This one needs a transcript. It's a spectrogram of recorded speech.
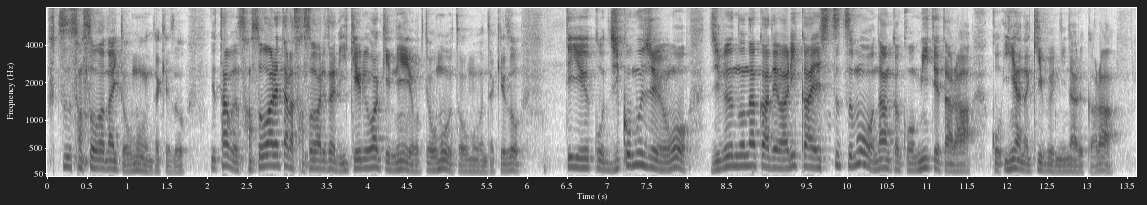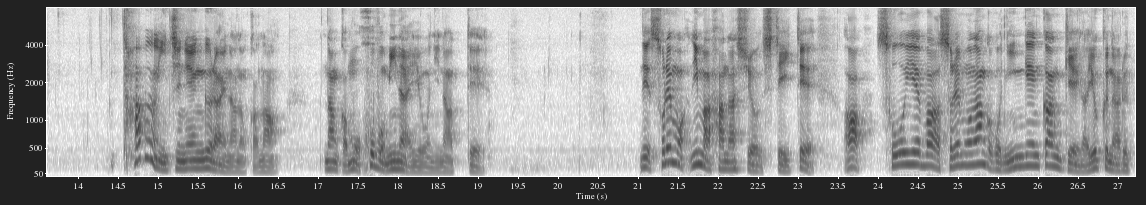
普通誘わないと思うんだけどで多分誘われたら誘われたり行けるわけねえよって思うと思うんだけどっていうこう自己矛盾を自分の中では理解しつつもなんかこう見てたらこう嫌な気分になるから多分1年ぐらいなのかな。なんかもうほぼ見ないようになってでそれも今話をしていてあそういえばそれもなんかこう人間関係が良くなる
